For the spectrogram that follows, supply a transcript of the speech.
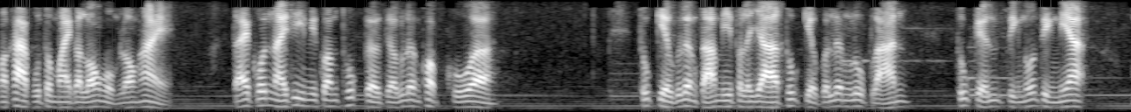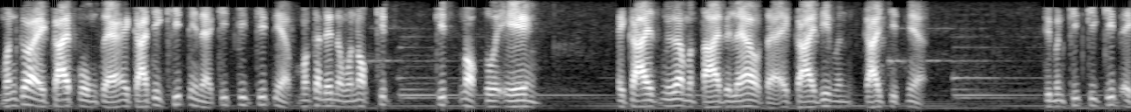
มาฆ่ากูทำไมก็ร้องห่มร้องไห้ แต่คนไหนที่มีความทุกข์เกิดเกี่ยวกับเรื่องครอบครัว ทุกเกี่ยวกับเรื่องสามีภรรยา ทุกเกี่ยวกับเรื่องลูกหลาน ทุกเกี่ยวกับสิ่งโน้นสิ่งเนี้ย มันก็ไอ้กายโปร่งแสงไอ้กายที่คิดนี่แหละคิดคิดคิดเนี่ยมันก็เด่นออกมานอกคิดคิดนอกตัวเอง ไอ้กายเนื้อมันตายไปแล้ว แต่ไอ้กายที่มันกายจิตเนี่ย ที่มันคิดคิดคิดไอ้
